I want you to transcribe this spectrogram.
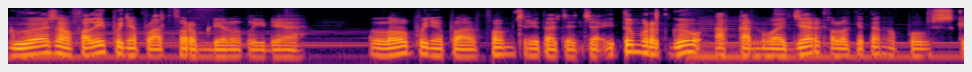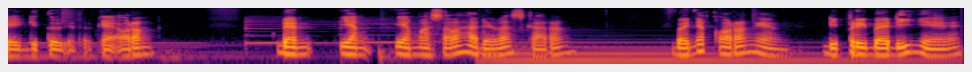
gue sama Vali punya platform dialog lidah. Lo punya platform cerita caca. Itu menurut gue akan wajar kalau kita ngepost kayak gitu gitu. Kayak orang dan yang yang masalah adalah sekarang banyak orang yang di pribadinya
